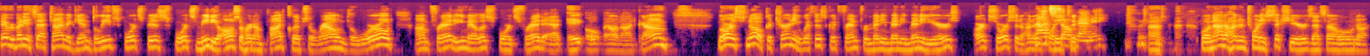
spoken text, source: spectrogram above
Hey, everybody, it's that time again. Believe Sports Biz Sports Media, also heard on pod clips around the world. I'm Fred. Email us, sportsfred at AOL.com. Laura Snokes, attorney with us, good friend for many, many, many years. Art source at 126. Not so many. uh, well, not 126 years. That's how old our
